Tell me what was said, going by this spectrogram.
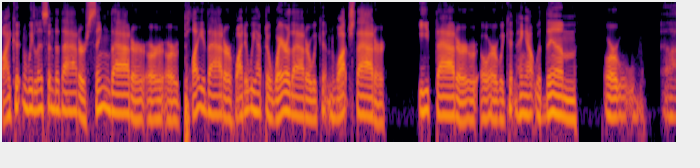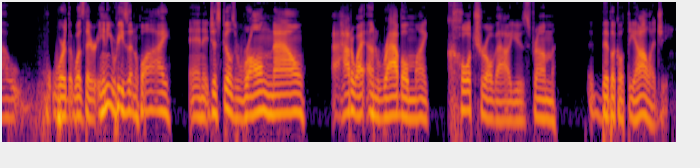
why couldn't we listen to that or sing that or, or, or play that? Or why did we have to wear that? Or we couldn't watch that or eat that? Or, or we couldn't hang out with them? Or uh, were, was there any reason why? And it just feels wrong now. How do I unravel my cultural values from biblical theology?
